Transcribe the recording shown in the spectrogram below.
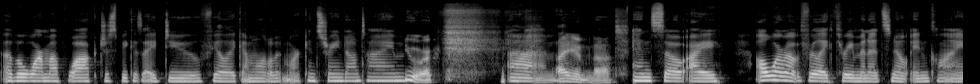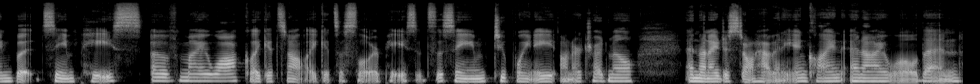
of a warm up walk just because I do feel like I'm a little bit more constrained on time. You are. Um I am not. and so I I'll warm up for like 3 minutes no incline but same pace of my walk like it's not like it's a slower pace it's the same 2.8 on our treadmill and then I just don't have any incline and I will then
